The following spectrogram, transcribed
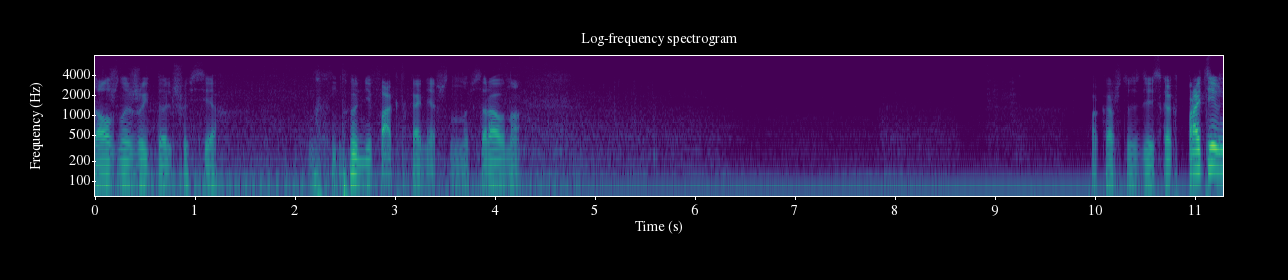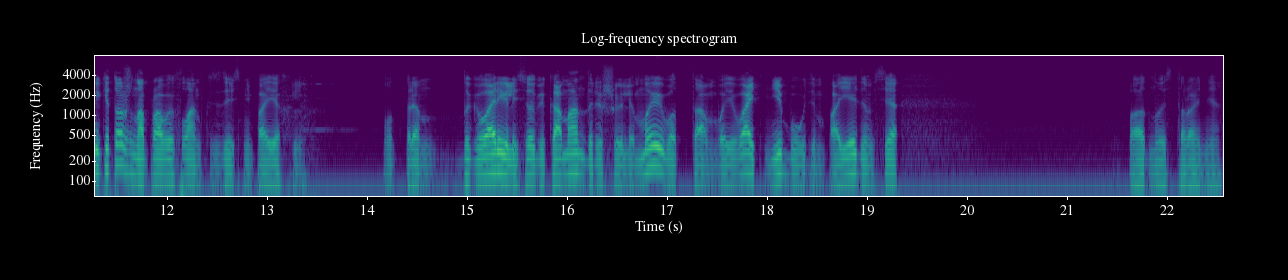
должны жить дольше всех. ну, не факт, конечно, но все равно. Пока что здесь. Как противники тоже на правый фланг здесь не поехали. Вот прям договорились, обе команды решили, мы вот там воевать не будем, поедем все по одной стороне.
